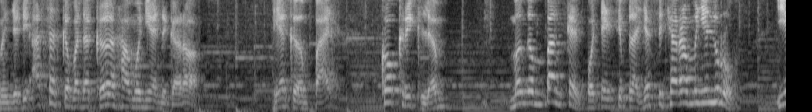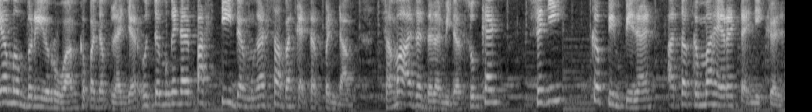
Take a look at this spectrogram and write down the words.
menjadi asas kepada keharmonian negara. Yang keempat, co-curriculum mengembangkan potensi pelajar secara menyeluruh. Ia memberi ruang kepada pelajar untuk mengenal pasti dan mengasah bakat terpendam sama ada dalam bidang sukan, seni, kepimpinan atau kemahiran teknikal.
